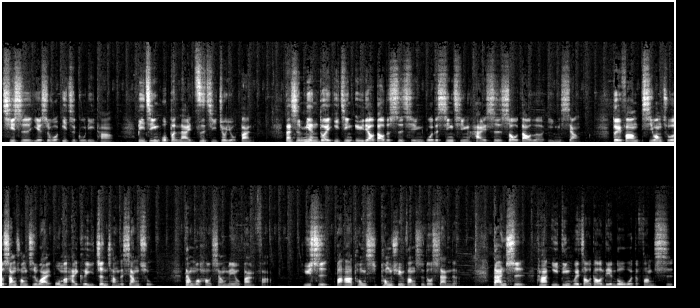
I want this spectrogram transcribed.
其实也是我一直鼓励他，毕竟我本来自己就有伴。但是面对已经预料到的事情，我的心情还是受到了影响。对方希望除了上床之外，我们还可以正常的相处，但我好像没有办法。于是把他的通讯通讯方式都删了，但是他一定会找到联络我的方式。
